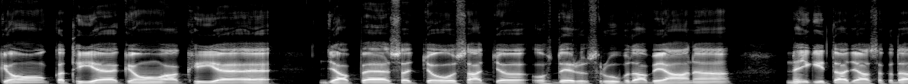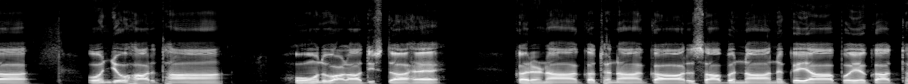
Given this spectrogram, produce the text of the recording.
ਕਿਉ ਕਥੀਐ, ਕਿਉ ਆਖੀਐ? ਜਾਪੈ ਸਚੋ ਸੱਚ ਉਸ ਦੇ ਸਰੂਪ ਦਾ ਬਿਆਨ ਨਹੀਂ ਕੀਤਾ ਜਾ ਸਕਦਾ। ਉਂਝੋ ਹਰ ਥਾਂ ਹੋਂਦ ਵਾਲਾ ਦਿਸਦਾ ਹੈ। ਕਰਣਾ ਕਥਨਾਕਾਰ ਸਭ ਨਾਨਕ ਆਪ ਕਥ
